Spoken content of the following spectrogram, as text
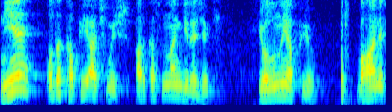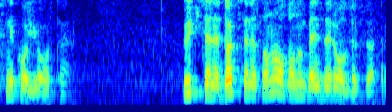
Niye? O da kapıyı açmış. Arkasından girecek. Yolunu yapıyor. Bahanesini koyuyor ortaya. Üç sene, dört sene sonra o da onun benzeri olacak zaten.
